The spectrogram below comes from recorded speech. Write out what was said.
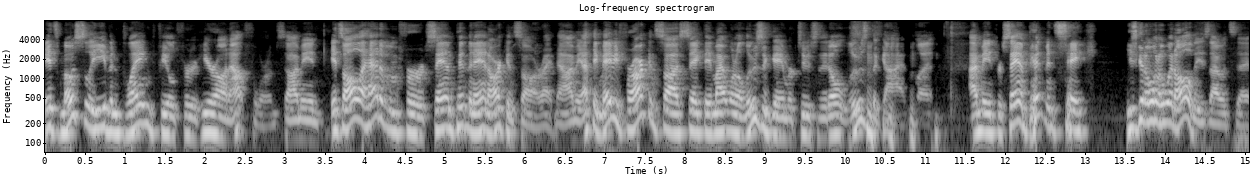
It's mostly even playing field for here on out for them. So I mean, it's all ahead of them for Sam Pittman and Arkansas right now. I mean, I think maybe for Arkansas's sake, they might want to lose a game or two so they don't lose the guy. but I mean, for Sam Pittman's sake, he's going to want to win all these. I would say.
